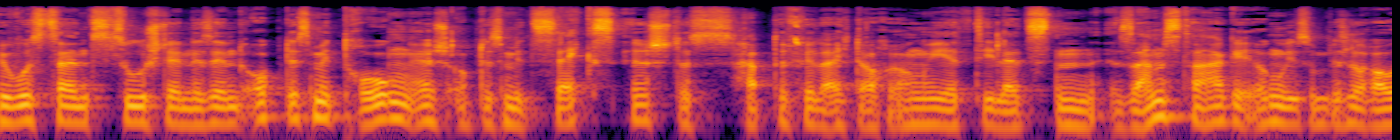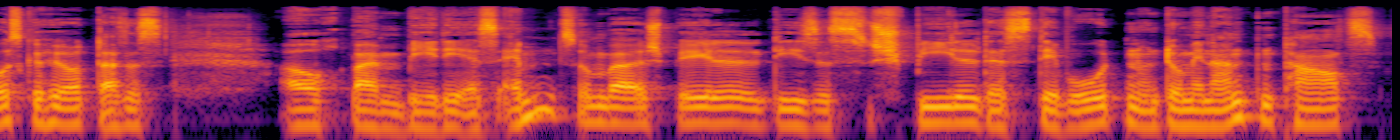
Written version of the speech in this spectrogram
Bewusstseinszustände sind, ob das mit Drogen ist, ob das mit Sex ist, das habt ihr vielleicht auch irgendwie jetzt die letzten Samstage irgendwie so ein bisschen rausgehört, dass es auch beim BDSM zum Beispiel dieses Spiel des devoten und dominanten Parts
